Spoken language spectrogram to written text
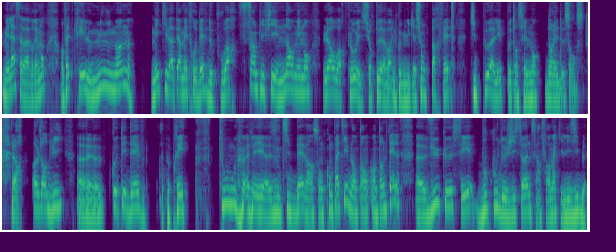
Mais là, ça va vraiment en fait créer le minimum mais qui va permettre aux devs de pouvoir simplifier énormément leur workflow et surtout d'avoir une communication parfaite qui peut aller potentiellement dans les deux sens. Alors aujourd'hui, euh, côté dev, à peu près tous les outils de dev hein, sont compatibles en, tant que tels, euh, vu que c'est beaucoup de JSON, c'est un format qui est lisible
